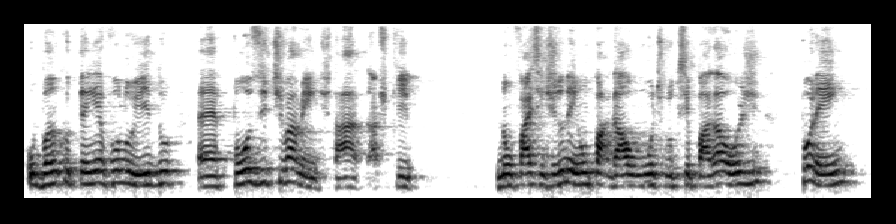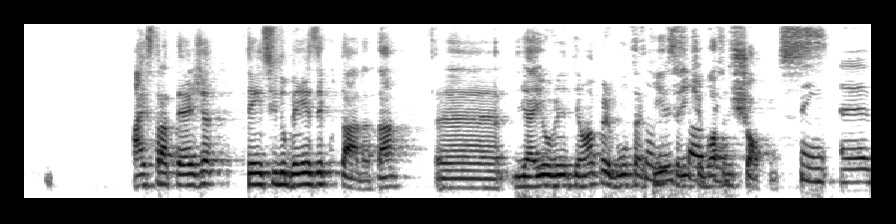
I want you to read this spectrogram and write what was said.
o banco tem evoluído é, positivamente, tá? Acho que não faz sentido nenhum pagar o múltiplo que se paga hoje, porém a estratégia tem sido bem executada, tá? É, e aí o Vini tem uma pergunta sobre aqui, se a gente gosta de shoppings. Sim, é,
